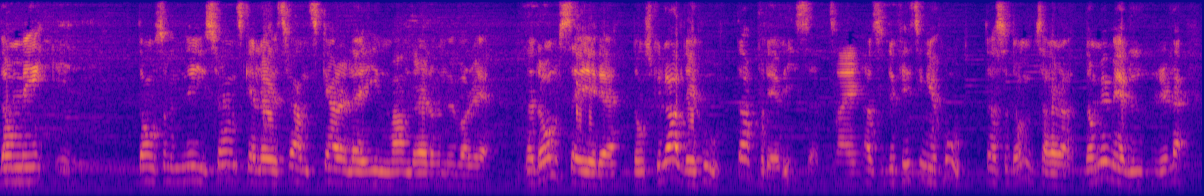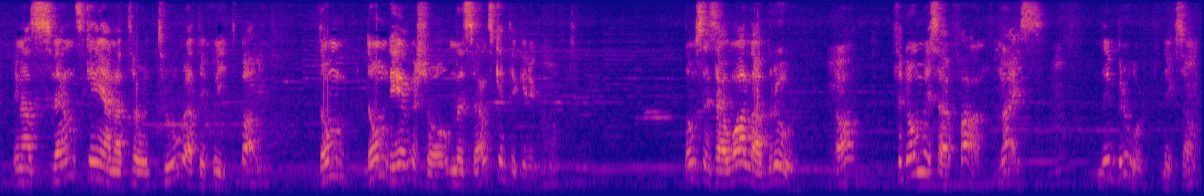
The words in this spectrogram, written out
De, är, de som är nysvenskar eller svenskar eller invandrare eller nu vad det är. När de säger det, de skulle aldrig hota på det viset. Nej. Alltså det finns inget hot. Alltså de, så här, de är mer relax. Medan svensken gärna tror, tror att det är skitballt. De, de lever så, men svensken tycker det är coolt. De säger såhär walla bror. Ja, för de är såhär fan, nice. Det är bror liksom. Mm.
